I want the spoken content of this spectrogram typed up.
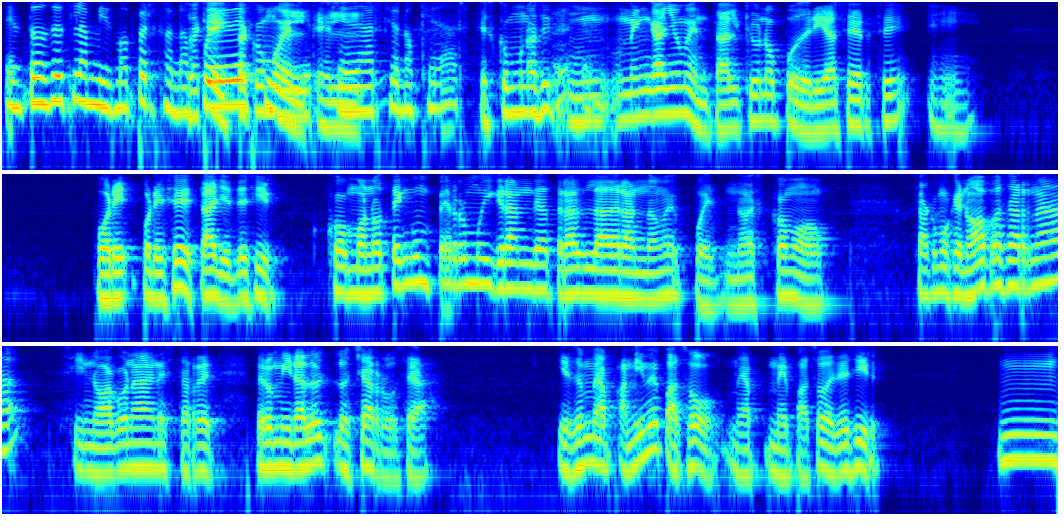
Entonces la misma persona puede decidir quedarse o no quedarse. Es como un, engaño mental que uno podría hacerse eh, por, e, por, ese detalle. Es decir, como no tengo un perro muy grande atrás ladrándome, pues no es como... O sea, como que no va a pasar nada si no hago nada en esta red. Pero mira lo, charro, o sea... Y eso a mí me pasó, me, me pasó. Es decir, Mm,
